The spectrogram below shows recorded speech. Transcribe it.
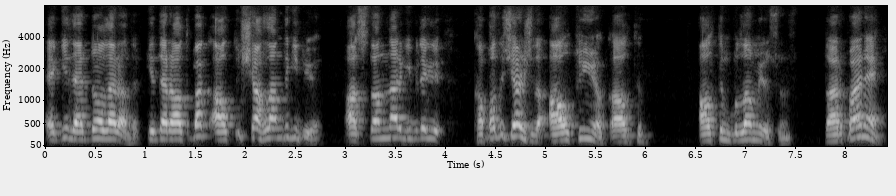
E gider dolar alır. Gider altı bak altın şahlandı gidiyor. Aslanlar gibi de gidiyor. Kapalı çarşıda altın yok altın. Altın bulamıyorsunuz. Darphane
